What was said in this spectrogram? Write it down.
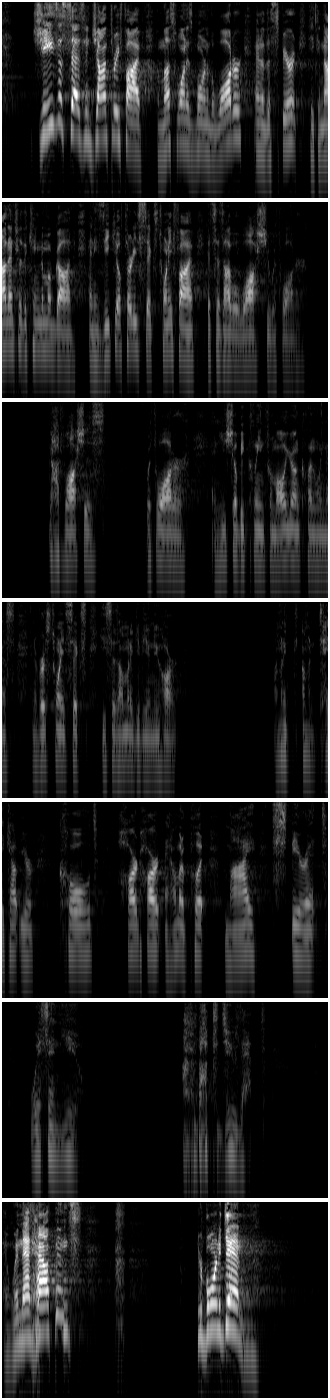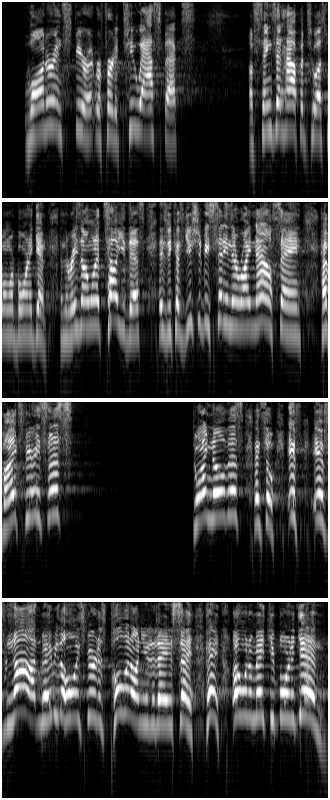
Jesus says in John 3 5, unless one is born of the water and of the Spirit, he cannot enter the kingdom of God. And Ezekiel 36 25, it says, I will wash you with water. God washes with water, and you shall be clean from all your uncleanliness. And in verse 26, he says, I'm going to give you a new heart. I'm going to, I'm going to take out your cold, hard heart, and I'm going to put my spirit within you. I'm about to do that. And when that happens, you're born again. Water and spirit refer to two aspects of things that happen to us when we're born again. And the reason I want to tell you this is because you should be sitting there right now saying, Have I experienced this? Do I know this? And so if, if not, maybe the Holy Spirit is pulling on you today to say, Hey, I want to make you born again.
